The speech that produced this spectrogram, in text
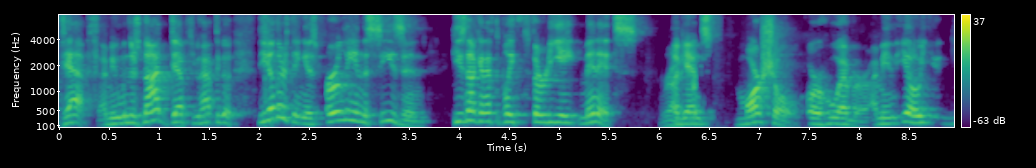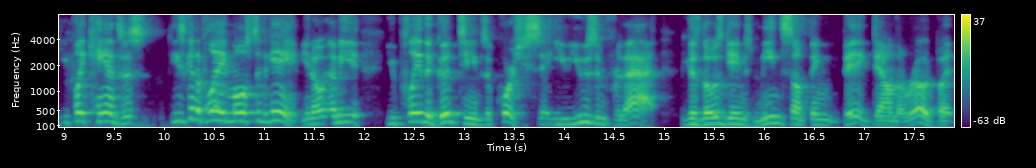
depth. I mean when there's not depth you have to go the other thing is early in the season he's not going to have to play 38 minutes Right. against marshall or whoever. I mean you know you, you play kansas he's going to play most of the game you know? I mean you play the good teams of course you say you use him for that because those games mean something big down the road but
